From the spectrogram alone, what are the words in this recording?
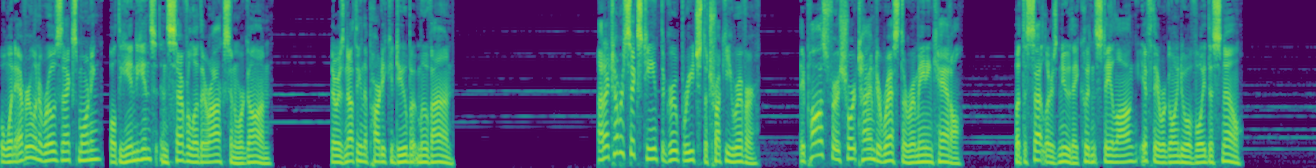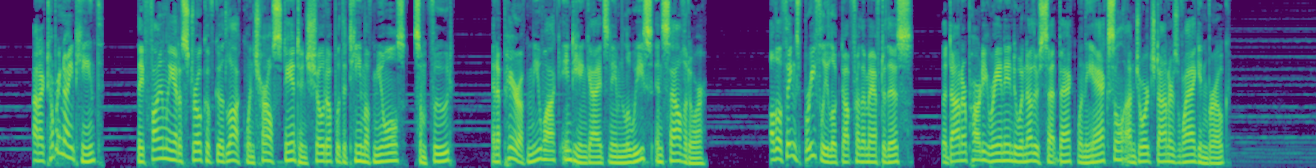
But when everyone arose next morning, both the Indians and several of their oxen were gone. There was nothing the party could do but move on. On October 16th, the group reached the Truckee River. They paused for a short time to rest their remaining cattle, but the settlers knew they couldn't stay long if they were going to avoid the snow. On October 19th, they finally had a stroke of good luck when Charles Stanton showed up with a team of mules, some food, and a pair of Miwok Indian guides named Luis and Salvador. Although things briefly looked up for them after this, the Donner party ran into another setback when the axle on George Donner's wagon broke.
